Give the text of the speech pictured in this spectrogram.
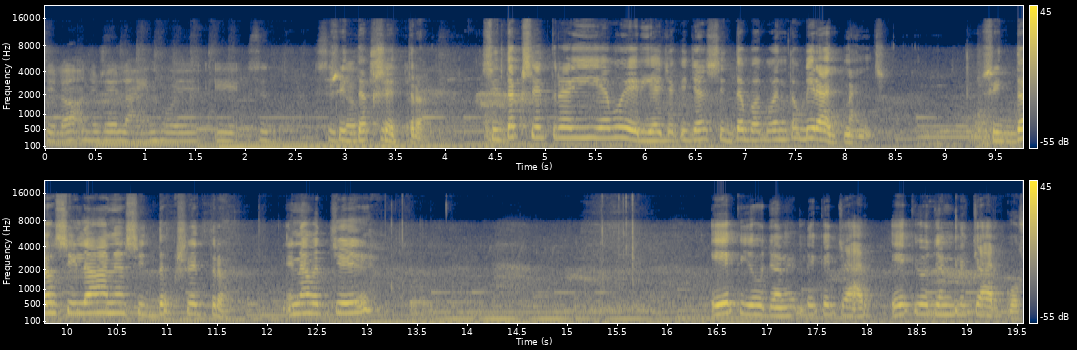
શિલા અને જે લાઈન હોય એ સિદ્ધ સિદ્ધ ક્ષેત્ર સિદ્ધ ક્ષેત્ર એ એવો એરિયા છે કે જ્યાં સિદ્ધ ભગવંતો બિરાજમાન છે. સિદ્ધ શિલા અને સિદ્ધ ક્ષેત્ર એના વચ્ચે એક યોજન એટલે કે ચાર એક યોજન એટલે ચાર કોષ.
